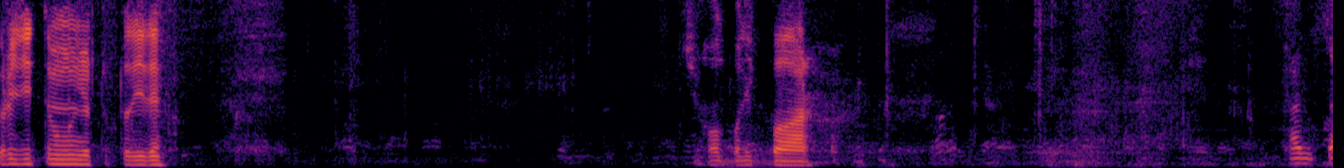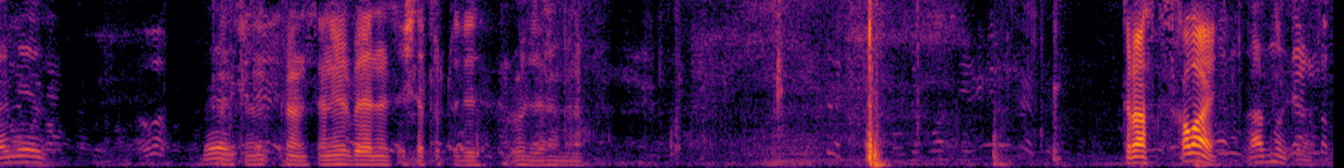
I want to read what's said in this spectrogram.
107 ming turibdi deydi. Chexol polik bor. Konditsioner. Ne? Pensioner, pensioner beğenirse ishlab turibdi dedi. Roller ham mana. Краскасы қалай? Родной краскасы.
